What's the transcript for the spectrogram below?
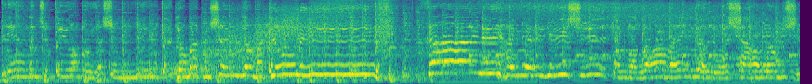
别人却遗忘不要生病，要么孤身，要么丢命。在你还没意识，看看我们有多少东西。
